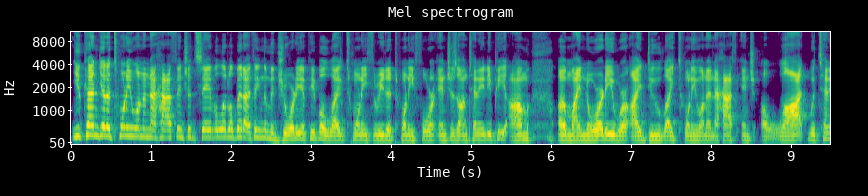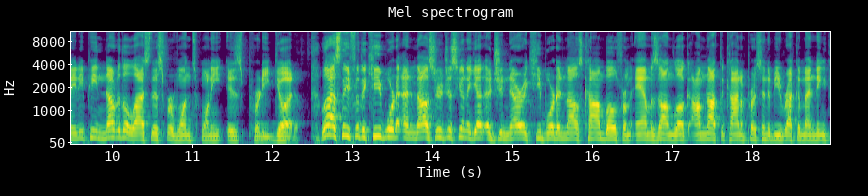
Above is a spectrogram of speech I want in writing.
you can get a 21 and a half inch and save a little bit. I think the majority of people like 23 to 24 inches on 1080p. I'm a minority where I do like 21 and a half inch a lot with 1080p. Nevertheless, this for 120 is pretty good. Lastly, for the keyboard and mouse, you're just gonna get a generic keyboard and mouse combo from Amazon. Look, I'm not the kind of person to be recommending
